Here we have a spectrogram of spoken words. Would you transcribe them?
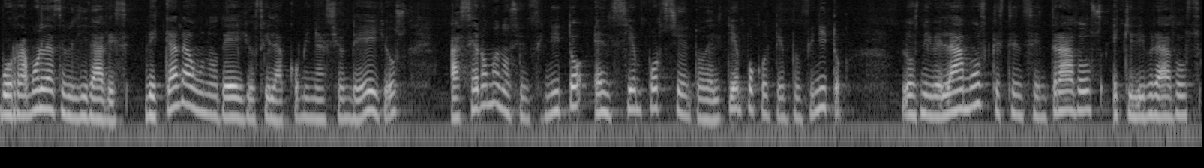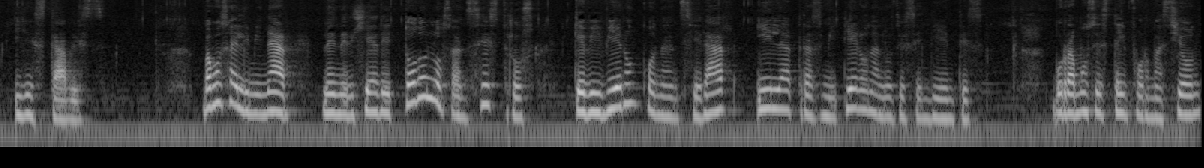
Borramos las debilidades de cada uno de ellos y la combinación de ellos a cero menos infinito el 100% del tiempo con tiempo infinito. Los nivelamos que estén centrados, equilibrados y estables. Vamos a eliminar la energía de todos los ancestros que vivieron con ansiedad y la transmitieron a los descendientes. Borramos esta información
